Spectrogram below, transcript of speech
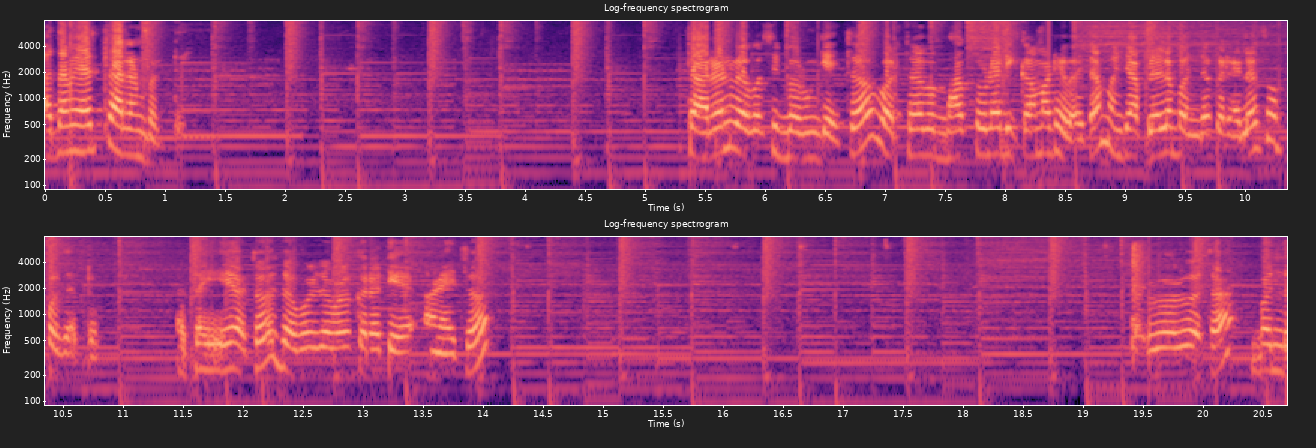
आता मी यात चारण भरते. चारण व्यवस्थित भरून घ्यायचं. वरचा भाग थोडा रिकामा ठेवायचा म्हणजे आपल्याला बंद करायला सोपं जातं. आता हे असं जवळजवळ करत ये- आणायचं. हळूहळू असा बंद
